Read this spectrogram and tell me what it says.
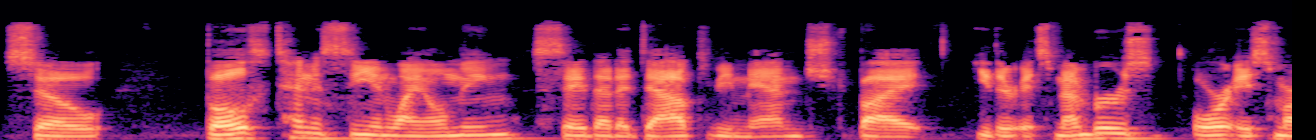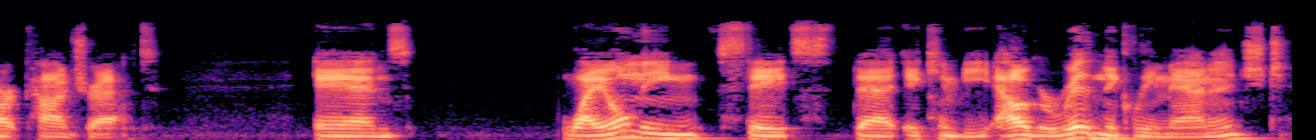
So, both Tennessee and Wyoming say that a DAO can be managed by either its members or a smart contract. And Wyoming states that it can be algorithmically managed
